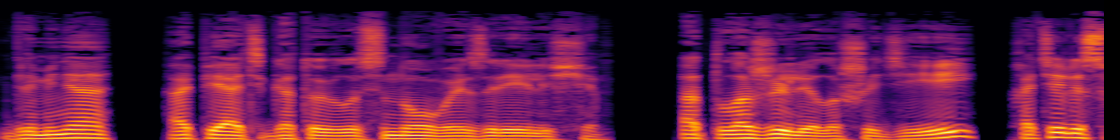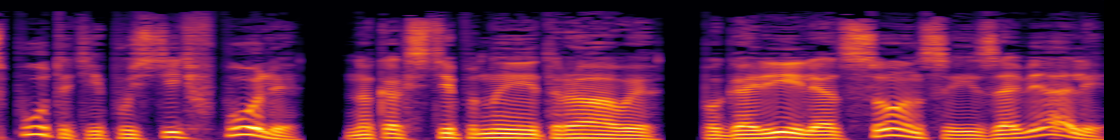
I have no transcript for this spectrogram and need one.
Для меня Опять готовилось новое зрелище. Отложили лошадей, хотели спутать и пустить в поле, но как степные травы погорели от солнца и завяли,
